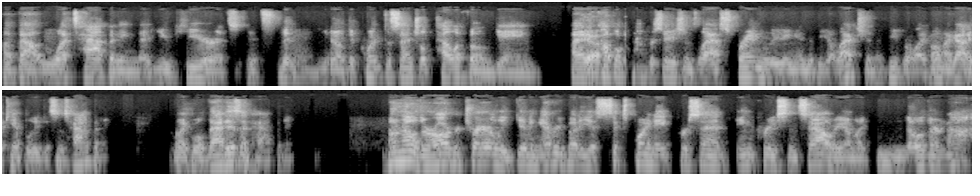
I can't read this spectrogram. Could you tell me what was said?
about what's happening that you hear it's it's the you know the quintessential telephone game I had yeah. a couple conversations last spring leading into the election, and people are like, "Oh my God, I can't believe this is happening." I'm like, well, that isn't happening. No, no, they're arbitrarily giving everybody a 6.8% increase in salary. I'm like, no, they're not.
